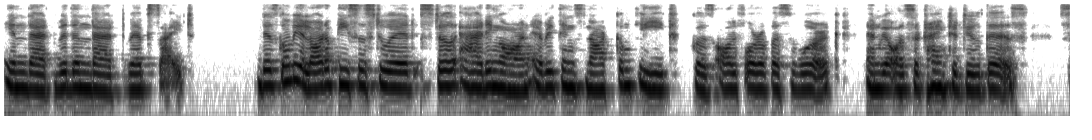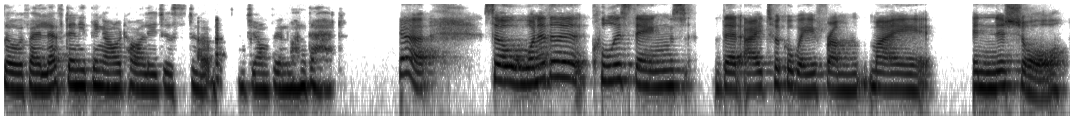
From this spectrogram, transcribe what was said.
in that within that website. There's going to be a lot of pieces to it, still adding on. Everything's not complete because all four of us work and we're also trying to do this. So if I left anything out, Holly, just uh, jump in on that. Yeah. So, one of the coolest things that I took away from my initial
